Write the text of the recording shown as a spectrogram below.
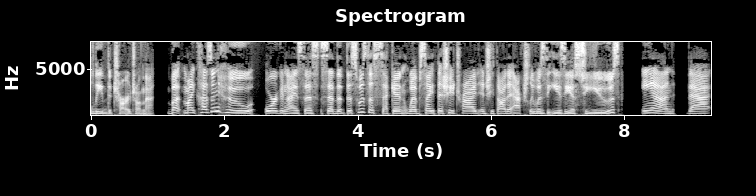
lead the charge on that. But my cousin who organized this said that this was the second website that she tried and she thought it actually was the easiest to use and that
